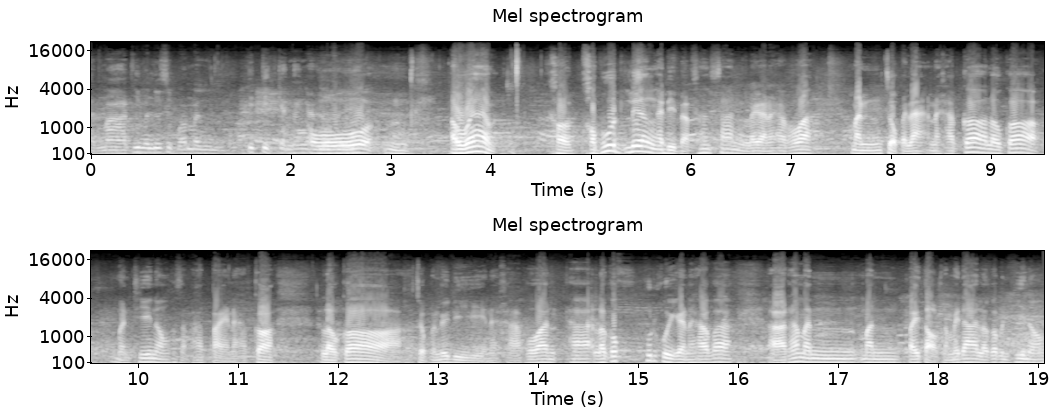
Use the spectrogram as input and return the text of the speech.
ผ่านมาที่มันรู้สึกว่ามันติดติดกันทั้งนั้นโอ้เลยอืมเอาว่าขอขอพูดเรื่องอดีตแบบสั้นๆแล้วกันนะครับ เพราะว่ามันจบไปแล้วนะครับ ก็เราก็เหมือนที่น้องเขาสัมภาษณ์ไปนะครับ ก็ เราก็จบกันด้วยดีนะครับเพราะว่าถ้าเราก็พูดคุยกันนะครับว่าอ่าถ้ามันมันไปต่อกันไม่ได้ เราก็เป็นพี่น้อง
